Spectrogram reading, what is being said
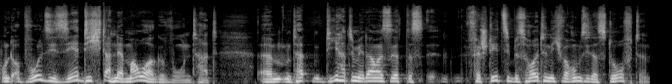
und obwohl sie sehr dicht an der Mauer gewohnt hat. Ähm, und hat, die hatte mir damals gesagt, das äh, versteht sie bis heute nicht, warum sie das durfte.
